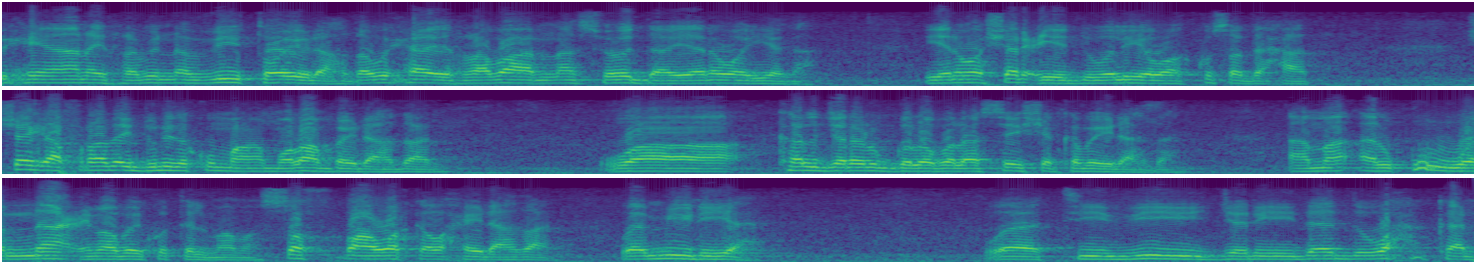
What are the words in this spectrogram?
wixii aanay rabinna vito yidhaahda wixii ay rabaanna soo daayana waa iyaga. Iyana waa sharciya duwaliya waa ku saddexaad. Shayga afraad ay dunida ku maamulaan bay idhaahdaan. Waa cultural globalizationka bay yidhaahdaan ama alquwa annaacima bay ku tilmaamaan. Soft powerka waxay idhaahdaan. Waa media. Waa t v jariidad waxa kan.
